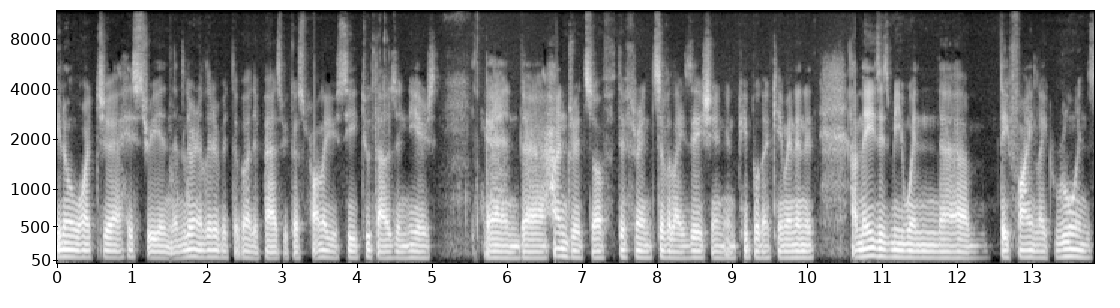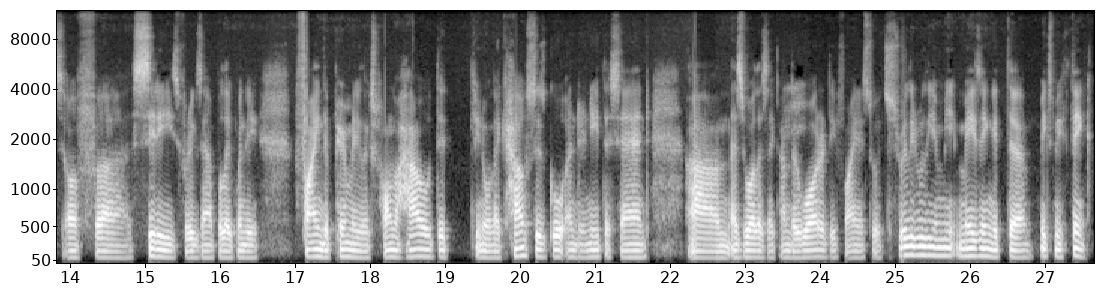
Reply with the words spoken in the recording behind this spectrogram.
you know, watch uh, history and, and, learn a little bit about the past because probably you see 2,000 years and uh, hundreds of different civilization and people that came in and it amazes me when um, they find like ruins of uh, cities, for example, like when they find the pyramid, like how did you know like houses go underneath the sand, um, as well as like underwater they find it. So it's really really amazing. It uh, makes me think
